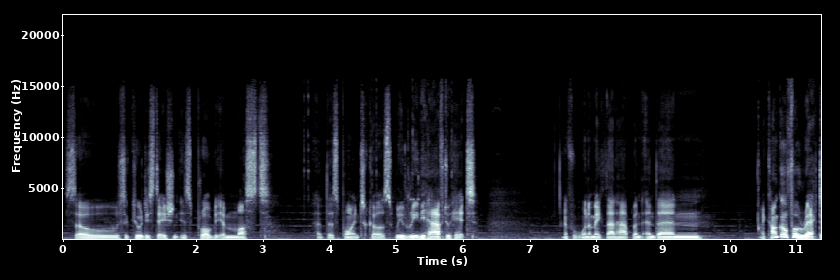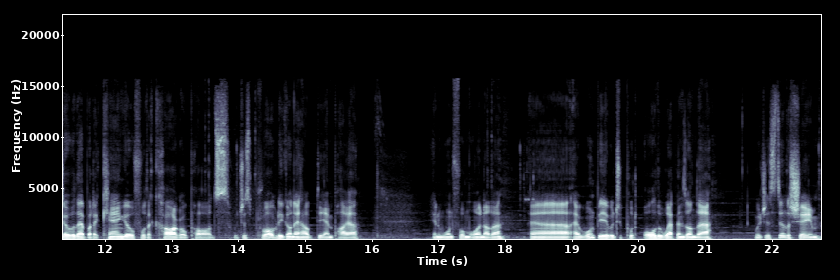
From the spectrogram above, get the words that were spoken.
So security station is probably a must at this point because we really have to hit if we want to make that happen. And then I can't go for wrecked over there, but I can go for the cargo pods, which is probably going to help the Empire in one form or another. Uh, I won't be able to put all the weapons on there, which is still a shame.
